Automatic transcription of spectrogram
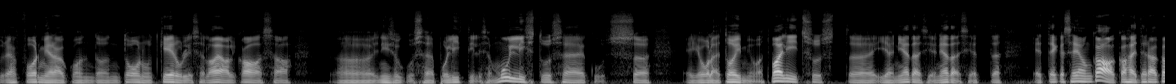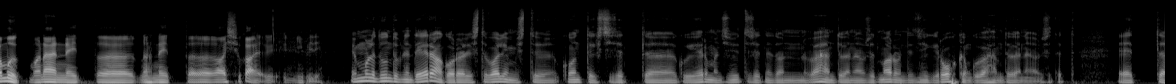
Reformierakond on toonud keerulisel ajal kaasa äh, Äh, niisuguse poliitilise mullistuse, kus äh, ei ole toimivat valitsust äh, ja nii edasi ja nii edasi, et et ega see on ka kahe teraga mõõk, ma näen neid, noh, neid asju ka niipidi. ja mulle tundub nende erakorraliste valimiste kontekstis, et kui Herman siin ütles, et need on vähem tõenäolised, ma arvan, et need isegi rohkem kui vähem tõenäolised, et et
